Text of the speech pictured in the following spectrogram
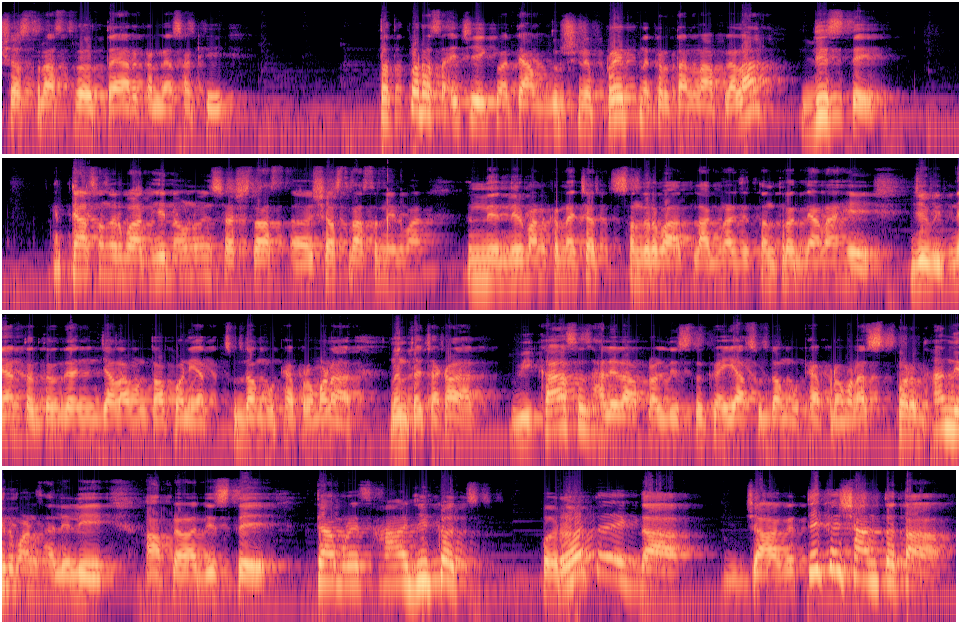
शस्त्रास्त्र तयार करण्यासाठी तत्पर असायचे किंवा त्या दृष्टीने प्रयत्न करताना आपल्याला दिसते. त्या संदर्भात हे नवनवीन शस्त्रास्त्र शस्त्रास्त्र निर्माण निर्माण करण्याच्या संदर्भात लागणारे जे तंत्रज्ञान आहे जे विज्ञान तंत्रज्ञान ज्याला म्हणतो आपण यात सुद्धा मोठ्या प्रमाणात नंतरच्या काळात विकास झालेला आपल्याला दिसतो किंवा या सुद्धा मोठ्या प्रमाणात स्पर्धा निर्माण झालेली आपल्याला दिसते. त्यामुळे साहजिकच परत एकदा जागतिक शांतता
